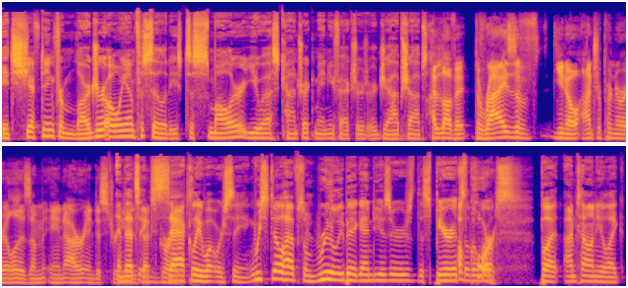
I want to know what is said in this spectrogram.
It's shifting from larger OEM facilities to smaller US contract manufacturers or job shops. I love it. The rise of you know entrepreneurialism in our industry, And that's, is- great. exactly what we're seeing. We still have some really big end users, the spirits of, of the world, course. but I'm telling you, like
